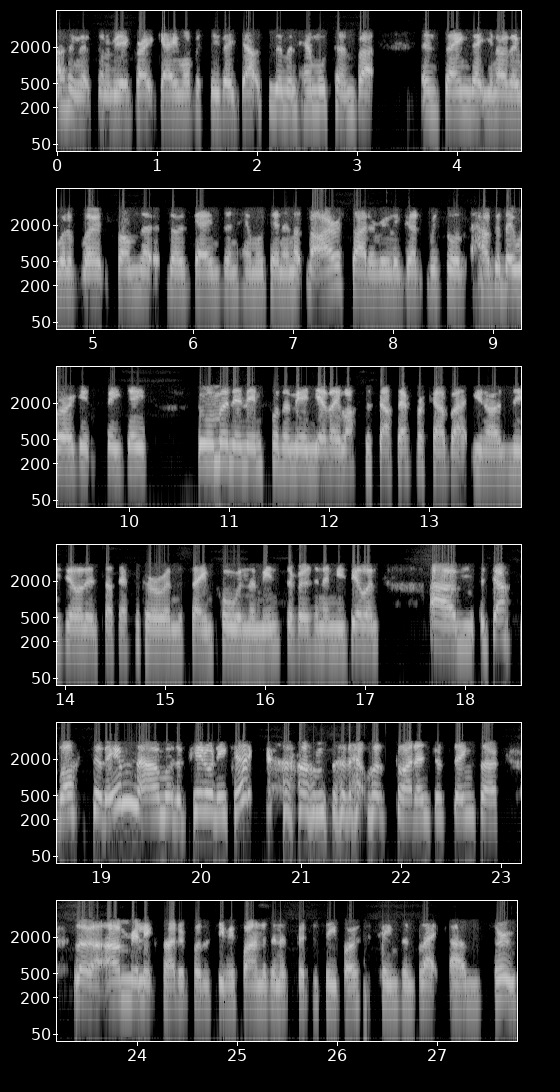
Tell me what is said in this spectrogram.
I think that's going to be a great game. Obviously, they doubted them in Hamilton, but in saying that, you know, they would have learnt from the, those games in Hamilton. And look, the Irish side are really good. We saw how good they were against Fiji, the women, and then for the men, yeah, they lost to South Africa, but you know, New Zealand and South Africa are in the same pool in the men's division, and New Zealand um, just lost to them um, with a penalty kick. Um, so that was quite interesting. So, look, I'm really excited for the semi-finals, and it's good to see both teams in black um, through.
